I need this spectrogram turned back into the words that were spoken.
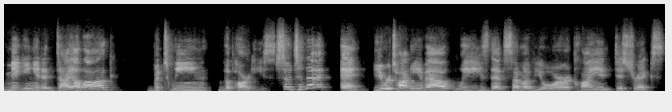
making it a dialogue between the parties. So to that end, you were talking about ways that some of your client districts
